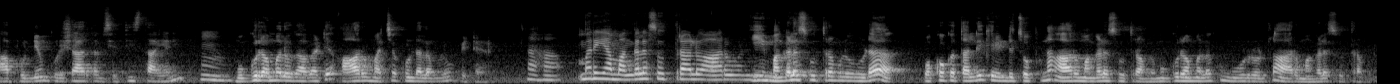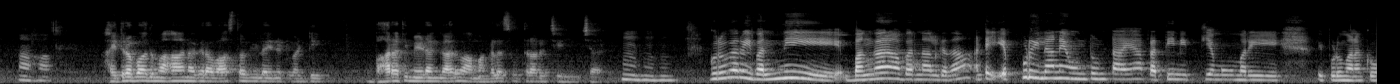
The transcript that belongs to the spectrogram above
ఆ పుణ్యం పురుషార్థం సిద్ధిస్తాయని. ముగ్గురు అమ్మలు కాబట్టి ఆరు మత్స్య కుండలములు పెట్టారు. మరి ఆ మంగళసూత్రాలు ఆరు ఈ మంగళసూత్రములు కూడా ఒక్కొక్క తల్లికి రెండు చొప్పున ఆరు మంగళసూత్రములు ముగ్గురు అమ్మలకు మూడు రొంట్ల ఆరు మంగళసూత్రములు. ఆహా. హైదరాబాద్ మహానగర వాస్తవ్యులైనటువంటి భారతి మేడం గారు ఆ మంగళసూత్రాలు చేయించారు. గురుగారు ఇవన్నీ బంగారు ఆభరణాలు కదా? అంటే ఎప్పుడు ఇలానే ఉంటుంటాయా? ప్రతి నిత్యము మరి ఇప్పుడు మనకు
